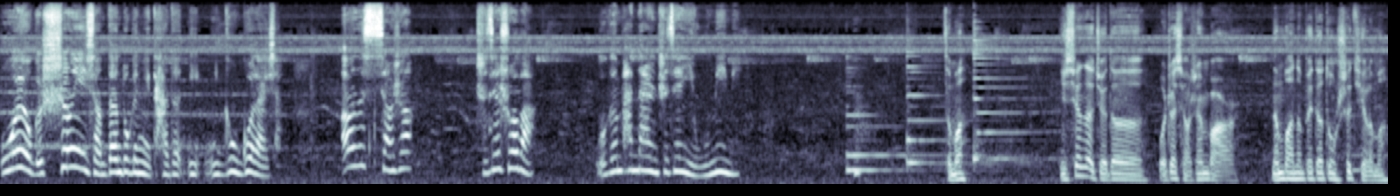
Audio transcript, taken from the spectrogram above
我有个生意想单独跟你谈谈，你你跟我过来一下。啊，小生，直接说吧。我跟潘大人之间已无秘密。怎么？你现在觉得我这小身板能帮他背得动尸体了吗？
